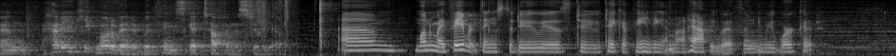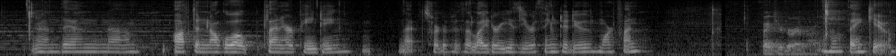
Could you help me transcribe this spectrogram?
And how do you keep motivated when things get tough in the studio? Um, one of my favorite things to do is to take a painting I'm not happy with and rework it. And then um, often I'll go out plein air painting. That sort of is a lighter, easier thing to do, more fun. Thank you very much. Well, thank you.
